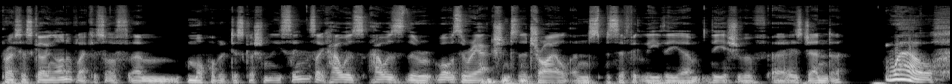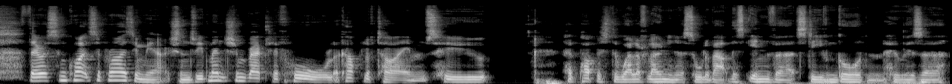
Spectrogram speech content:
process going on of like a sort of um, more public discussion of these things. Like how was how was the what was the reaction to the trial and specifically the um, the issue of uh, his gender? Well, there are some quite surprising reactions. We've mentioned Radclyffe Hall a couple of times, who had published The Well of Loneliness, all about this invert, Stephen Gordon, who is a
